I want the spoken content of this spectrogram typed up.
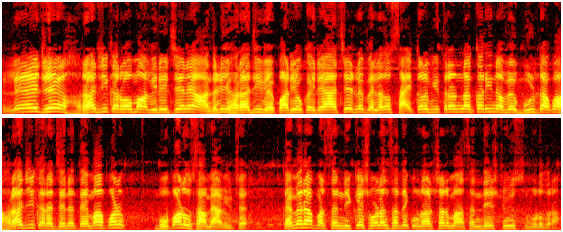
એટલે જે હરાજી કરવામાં આવી રહી છે અને આંધળી હરાજી વેપારીઓ કરી રહ્યા છે એટલે પહેલાં તો સાયકલ વિતરણ ન કરીને હવે ભૂલ ટાંકવા હરાજી કરે છે અને તેમાં પણ ભોપાળું સામે આવ્યું છે. કેમેરા પર્સન નિકેશ વળન સાથે કુણાલ શર્મા, સંદેશ ન્યૂઝ વડોદરા.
